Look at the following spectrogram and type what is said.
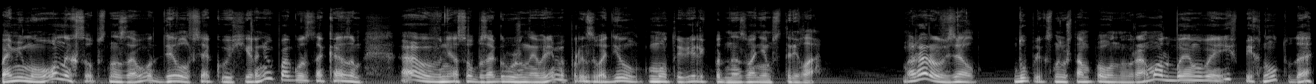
Помимо он их, собственно, завод делал всякую херню по госзаказам, а в не особо загруженное время производил мотовелик под названием «Стрела». Мажаров взял дуплексную штампованную раму от BMW и впихнул туда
